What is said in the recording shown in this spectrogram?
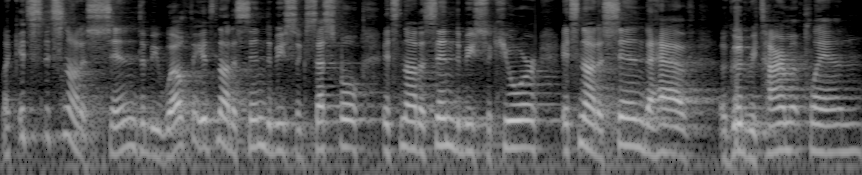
Like, it's, it's not a sin to be wealthy. It's not a sin to be successful. It's not a sin to be secure. It's not a sin to have a good retirement plan.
